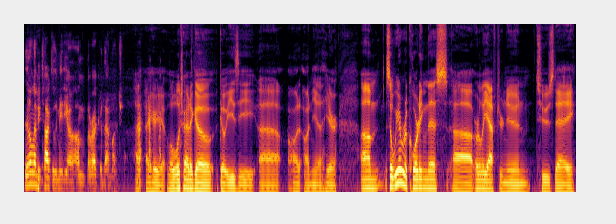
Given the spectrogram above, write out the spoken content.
they don't let me talk to the media on the record that much. I, I, hear you. Well, we'll try to go go easy uh, on on you here. Um, so we are recording this uh, early afternoon Tuesday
